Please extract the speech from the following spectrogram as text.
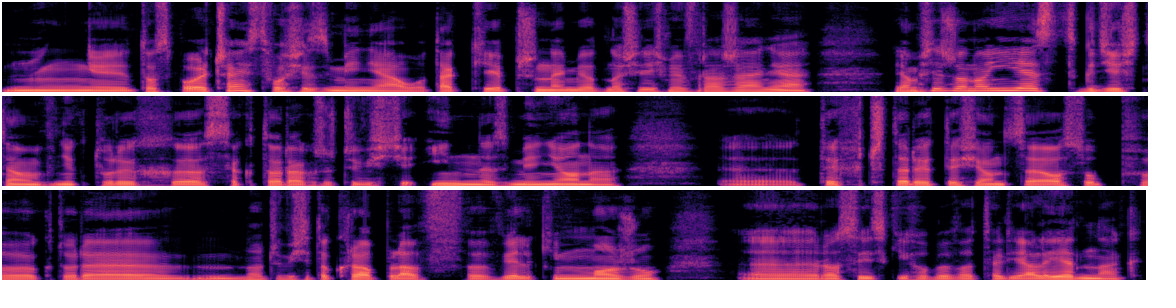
Mm, to społeczeństwo się zmieniało, takie przynajmniej odnosiliśmy wrażenie. Ja myślę, że ono jest gdzieś tam w niektórych e, sektorach rzeczywiście inne, zmienione. E, tych 4000 osób, e, które, no oczywiście to kropla w wielkim morzu rosyjskich obywateli, ale jednak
